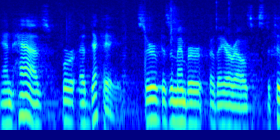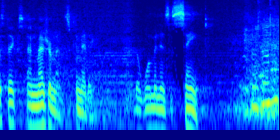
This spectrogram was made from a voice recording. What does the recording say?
and has, for a decade, served as a member of ARL's Statistics and Measurements Committee. The woman is a saint.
